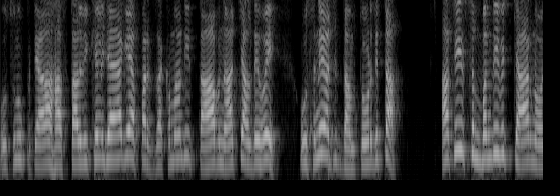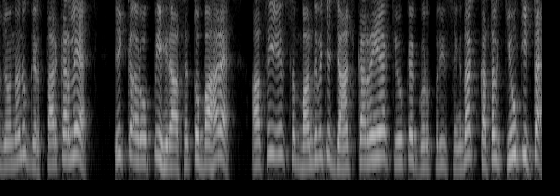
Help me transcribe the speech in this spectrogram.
ਉਸ ਨੂੰ ਪਟਿਆਲਾ ਹਸਪਤਾਲ ਵਿਖੇ ਲਿਜਾਇਆ ਗਿਆ, ਪਰ ਜ਼ਖਮਾਂ ਦੀ ਤਾਬ ਨਾ ਚੱਲਦੇ ਹੋਏ ਉਸਨੇ ਅੱਜ ਦਮ ਤੋੜ ਦਿੱਤਾ। ਅਸੀਂ ਇਸ ਸੰਬੰਧੀ ਵਿੱਚ ਚਾਰ ਨੌਜਵਾਨਾਂ ਨੂੰ ਗ੍ਰਿਫਤਾਰ ਕਰ ਲਿਆ ਇੱਕ ਆਰੋਪੀ ਹਿਰਾਸਤ ਤੋਂ ਬਾਹਰ ਹੈ। ਅਸੀਂ ਇਸ ਸੰਬੰਧ ਵਿੱਚ ਜਾਂਚ ਕਰ ਰਹੇ ਹਾਂ ਕਿਉਂਕਿ ਗੁਰਪ੍ਰੀਤ ਸਿੰਘ ਦਾ ਕਤਲ ਕਿਉਂ ਕੀਤਾ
